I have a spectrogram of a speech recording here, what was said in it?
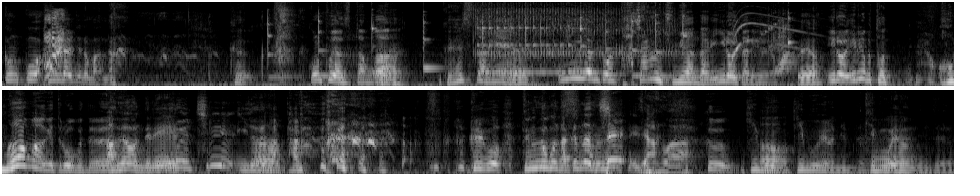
끊고 한달 지나면 안 나. 그 골프 연습장과 네. 그 헬스장에 1년 동안 가장 중요한 달이 1월 달이에요. 왜요? 1월 1일부터 어마어마하게 들어오거든. 아, 회원들이? 1월 7일 이전에 어. 다, 다 그리고 등록은 다 끝났는데 이제 안 와. 그 기부 어. 기부 회원님들. 기부 회원님들.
